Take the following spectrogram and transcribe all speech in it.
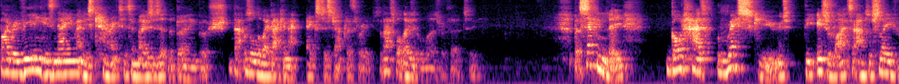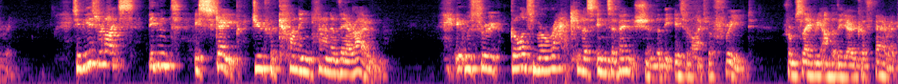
by revealing his name and his character to Moses at the burning bush. That was all the way back in Exodus chapter 3. So that's what those little words refer to. But secondly, God has rescued the Israelites out of slavery. See, the Israelites didn't escape due to a cunning plan of their own. It was through God's miraculous intervention that the Israelites were freed from slavery under the yoke of Pharaoh.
